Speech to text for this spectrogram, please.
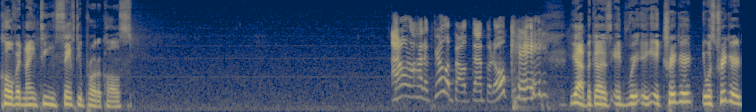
COVID 19 safety protocols. I don't know how to feel about that, but okay. Yeah, because it re- it it triggered. It was triggered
